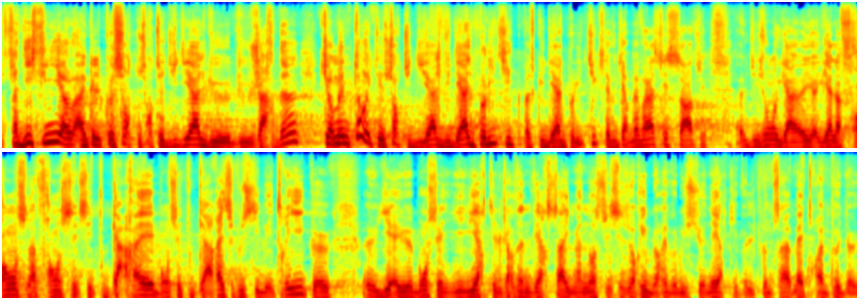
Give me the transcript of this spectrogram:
ça définit à quelque sorte une sorte d'idéal du, jardin, qui en même temps est une sorte d'idéal, d'idéal politique, parce qu'idéal politique, ça veut dire, ben voilà, c'est ça. Euh, disons, il y, a, y, a, la France, la France, c'est tout carré, bon, c'est tout carré, c'est tout symétrique. Euh, euh bon, hier, c'était le jardin de Versailles, maintenant, c'est ces horribles révolutionnaires qui veulent comme ça mettre un peu de,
